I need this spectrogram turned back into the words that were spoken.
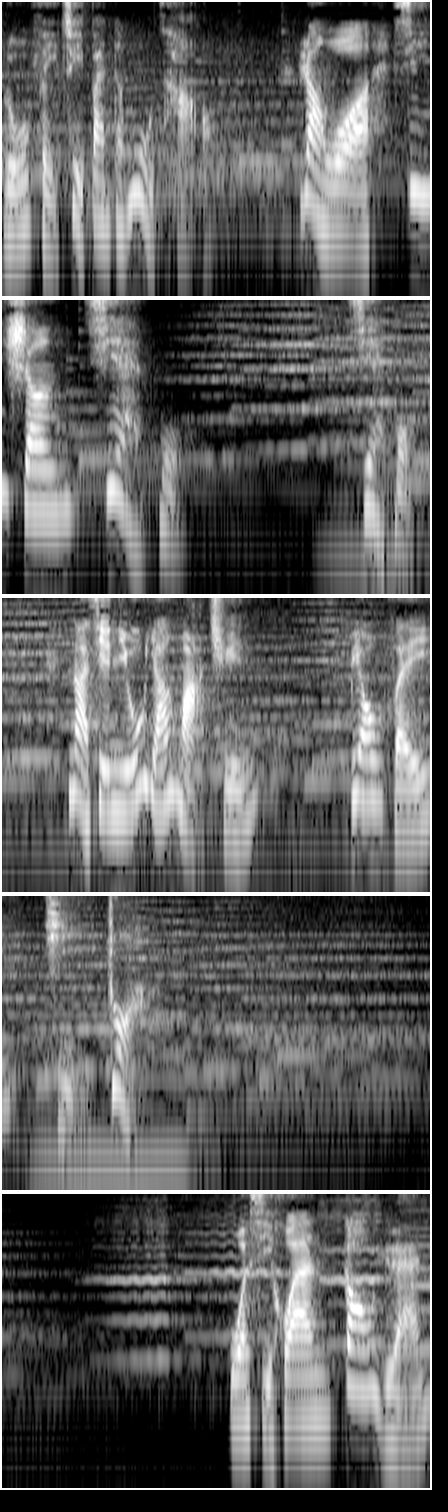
如翡翠般的牧草，让我心生羡慕。羡慕那些牛羊马群，膘肥体壮。我喜欢高原，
